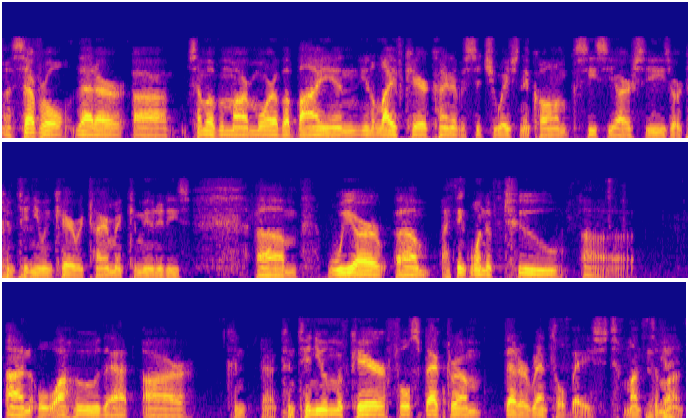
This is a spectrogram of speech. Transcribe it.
uh, several that are uh, some of them are more of a buy-in, you know, life care kind of a situation. They call them CCRCs or mm-hmm. continuing care retirement communities. Um, we are, um, I think, one of two uh, on Oahu that are con- uh, continuum of care, full spectrum, that are rental based month okay. to month.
